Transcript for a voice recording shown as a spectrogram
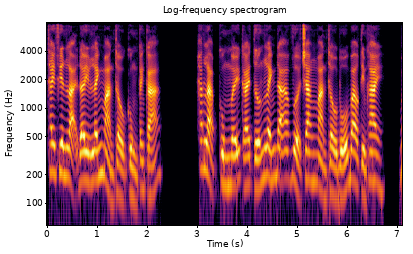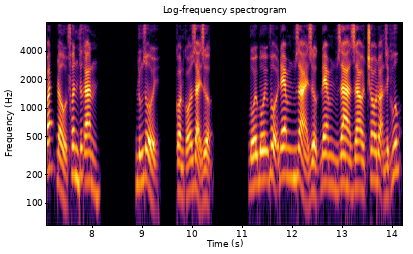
thay phiên lại đây lánh màn thầu cùng canh cá. Hắc lạp cùng mấy cái tướng lãnh đã vừa trang màn thầu bố bao tìm khai, bắt đầu phân thức ăn. Đúng rồi, còn có giải dược. Bối bối vội đem giải dược đem ra giao cho đoạn dịch húc.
